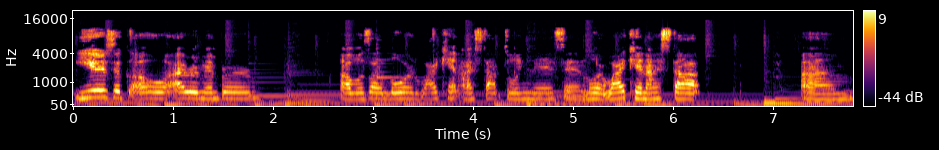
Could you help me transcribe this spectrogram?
years ago, I remember I was like, Lord, why can't I stop doing this? And Lord, why can't I stop um,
